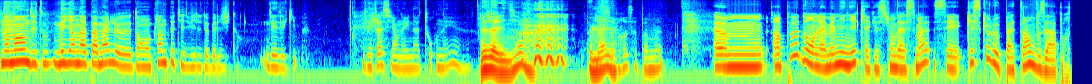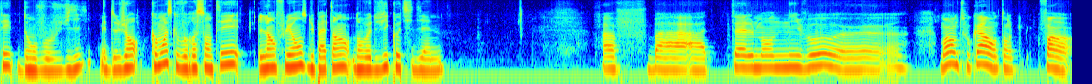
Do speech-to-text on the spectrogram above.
non, non, du tout. Mais il y en a pas mal dans plein de petites villes de Belgique, hein, des équipes. Déjà, s'il y en a une à tourner. J'allais dire. pas mal. C'est vrai, c'est pas mal. Euh, un peu dans la même lignée que la question d'Asma, c'est qu'est-ce que le patin vous a apporté dans vos vies? De genre, comment est-ce que vous ressentez l'influence du patin dans votre vie quotidienne? Ah, Bah, à tellement de niveaux. Euh, moi, en tout cas, en tant que. Enfin,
